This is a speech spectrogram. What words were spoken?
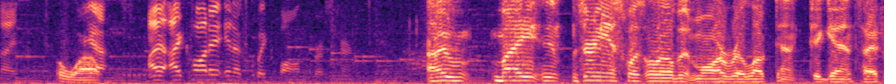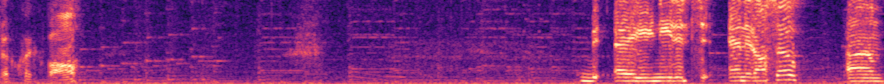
Nice. Oh wow. Yeah. I, I caught it in a quick ball in the first turn. I my uh, Xerneas was a little bit more reluctant to get inside of a quick ball. B- I needed to, and it also, um,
